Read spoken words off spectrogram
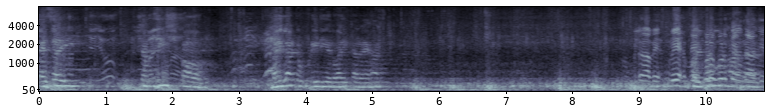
ਐਸਾ ਹੀ ਸ਼ਮਦੀਸ਼ ਕੌਰ ਮਹਿਲਾ ਟੁਕੜੀ ਦੀ ਅਗਵਾਈ ਕਰ ਰਹੇ ਹਨ। ਆ ਵੇ ਵੇਖ ਫੋੜ ਫੋੜ ਕੇ ਆਉਂਦਾ ਅੱਗੇ।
